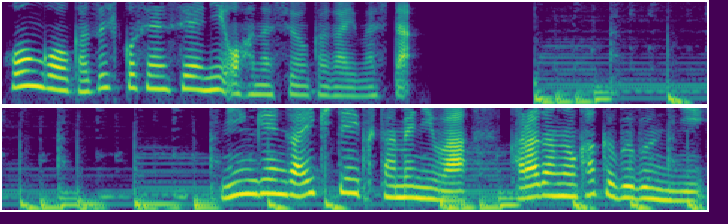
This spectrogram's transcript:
本郷和彦先生にお話を伺いました。人間が生きていくためには体の各部分に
